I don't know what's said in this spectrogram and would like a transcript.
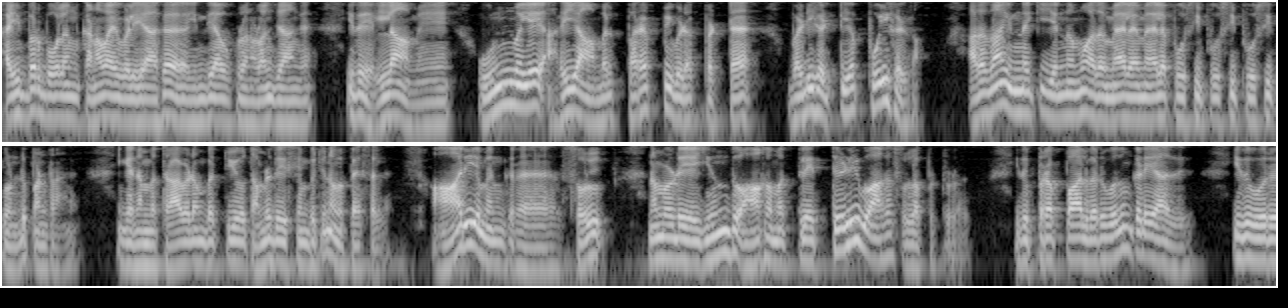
ஹைபர் போலன் கணவாய் வழியாக இந்தியாவுக்குள்ளே நுழைஞ்சாங்க. இது எல்லாமே உண்மையை அறியாமல் பரப்பி விடப்பட்ட வடிகட்டிய பொய்கள் தான். அதை தான் இன்றைக்கி என்னமோ அதை மேலே மேலே பூசி பூசி பூசி கொண்டு பண்ணுறாங்க இங்கே நம்ம திராவிடம் பற்றியோ தமிழ் தேசியம் பற்றியோ நம்ம பேசலை. ஆரியம் என்கிற சொல் நம்மளுடைய இந்து ஆகமத்திலே தெளிவாக சொல்லப்பட்டுள்ளது. இது பிறப்பால் வருவதும் கிடையாது. இது ஒரு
